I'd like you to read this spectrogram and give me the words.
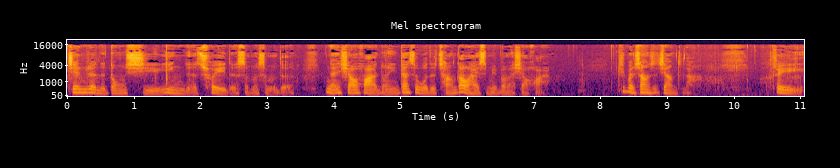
坚韧的东西、硬的、脆的、什么什么的难消化的东西，但是我的肠道还是没办法消化。基本上是这样子的。所以，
